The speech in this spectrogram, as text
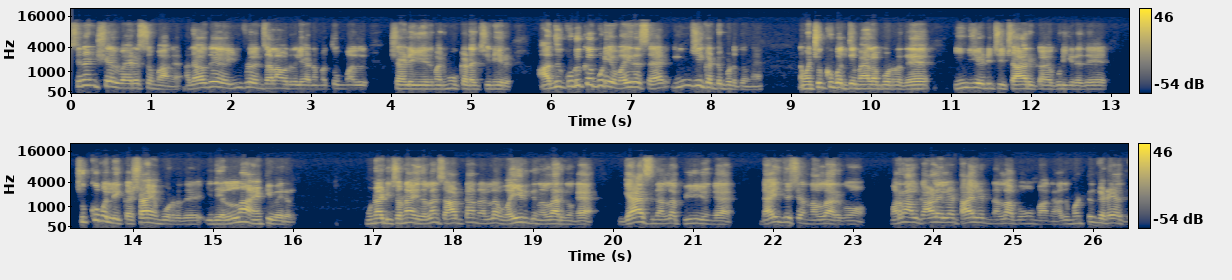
சினன்ஷியல் வைரஸும்பாங்க அதாவது இன்ஃபுளுன்ஸ் எல்லாம் வருது இல்லையா? நம்ம தும்மல் சளி இது மாதிரி மூக்கடைச்சி நீர். அது கொடுக்கக்கூடிய வைரஸை இஞ்சி கட்டுப்படுத்துங்க. நம்ம சுக்கு பத்து மேல போடுறது இஞ்சி இடிச்சு சாறு குடிக்கிறது சுக்குமல்லி கஷாயம் போடுறது இது எல்லாம் ஆன்டிவைரல் முன்னாடி சொன்னா இதெல்லாம் சாப்பிட்டா நல்லா வயிறுக்கு நல்லா இருக்குங்க. கேஸ் நல்லா பிரியுங்க. டைஜஷன் நல்லா இருக்கும். மறுநாள் காலையில டாய்லெட் நல்லா போகும்பாங்க. அது மட்டும் கிடையாது.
